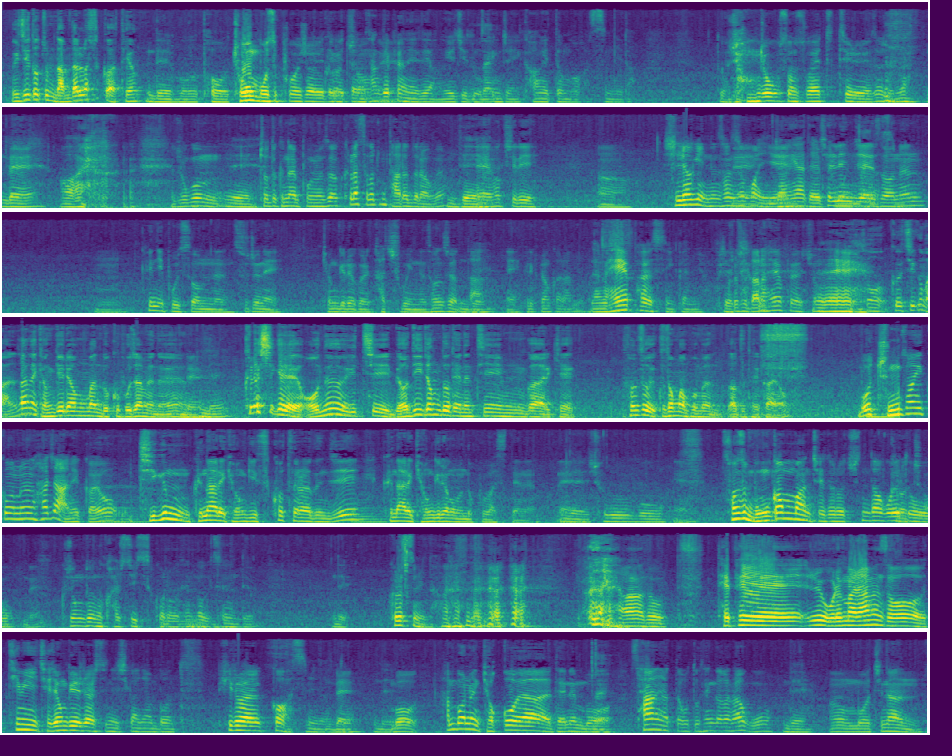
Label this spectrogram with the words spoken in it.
의지도 좀 남달랐을 것 같아요. 근데 뭐더 좋은 모습 보여줘야 되겠다는 그렇죠. 상대편에 대한 의지도 네. 굉장히 강했던 것 같습니다. 또 정조국 선수가 헤트트릭을 해서 저는 네. 아, 조금 네. 저도 그날 보면서 클래스가 좀 다르더라고요. 네. 네, 확실히 어, 실력이 있는 선수건 네, 인정해야 예, 될 부분인 것 챌린지에서는 음, 흔히 볼 수 없는 수준의 경기력을 갖추고 있는 선수였다. 네. 네, 그렇게 평가를 합니다. 그다음에 해외파였으니까요. 그래도. 그래서 나랑 헤어파였죠. 네. 어, 그 지금 안산의 경기력만 놓고 보자면은 네. 네. 클래식의 어느 위치 몇 위 정도 되는 팀과 이렇게 선수 구성만 보면 놔도 될까요? 뭐 중상위권은 하지 않을까요? 지금 그날의 경기 스쿼트라든지 그날의 경기력만 놓고 봤을 때는. 네. 네. 저도 뭐 예. 선수 몸값만 제대로 친다고 해도 그렇죠. 네. 그 정도는 갈 수 있을 거라고 생각이 드는데요. 네, 그렇습니다. 아, 또 대패를 오랜만에 하면서 팀이 재정비를 할 수 있는 시간이 한번 필요할 것 같습니다. 또. 네. 네. 뭐 한 번은 겪어야 되는 뭐 네. 사항이었다고 또 생각을 하고 네. 어 뭐 지난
